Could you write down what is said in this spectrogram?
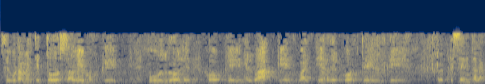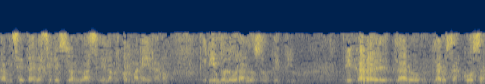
seguramente todos sabemos que en el fútbol, en el hockey, en el básquet, en cualquier deporte, el que representa la camiseta de la selección lo hace de la mejor manera, ¿no? Queriendo lograr los objetivos. Dejar eh, claro, claro esas cosas,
